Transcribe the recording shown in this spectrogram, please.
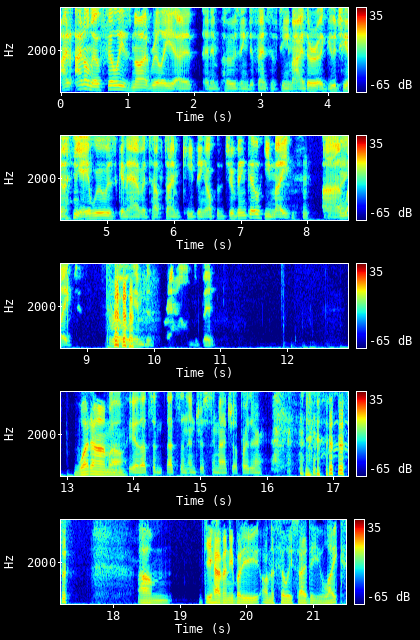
I, I don't know. Philly's not really a, an imposing defensive team either. Oguchi Onyewu is going to have a tough time keeping up with Giovinco. He might uh, like just throw him to the ground, but What um Wow, yeah, that's a that's an interesting matchup right there. um do you have anybody on the Philly side that you like?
